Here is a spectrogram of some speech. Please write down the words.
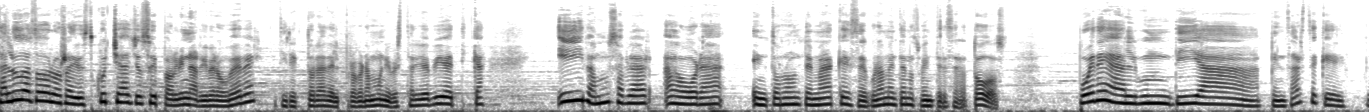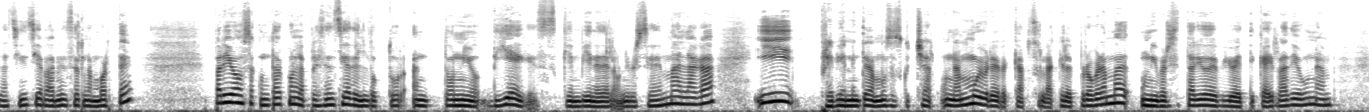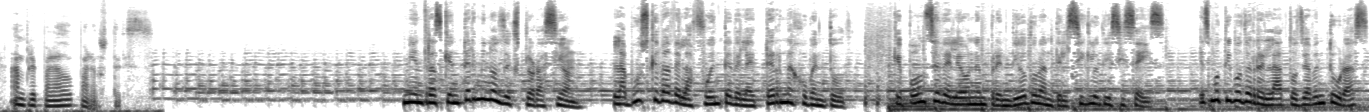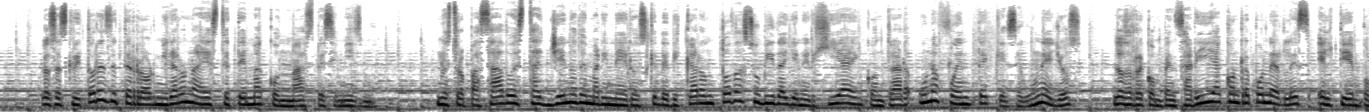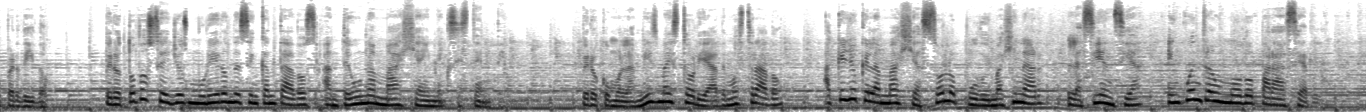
Saludos a todos los radioescuchas, yo soy Paulina Rivero Weber, directora del Programa Universitario de Bioética, y vamos a hablar ahora en torno a un tema que seguramente nos va a interesar a todos. ¿Puede algún día pensarse que la ciencia va a vencer la muerte? Para ello vamos a contar con la presencia del doctor Antonio Diegues, quien viene de la Universidad de Málaga, y previamente vamos a escuchar una muy breve cápsula que el Programa Universitario de Bioética y Radio UNAM han preparado para ustedes. Mientras que en términos de exploración, la búsqueda de la fuente de la eterna juventud, que Ponce de León emprendió durante el siglo XVI, es motivo de relatos de aventuras, los escritores de terror miraron a este tema con más pesimismo. Nuestro pasado está lleno de marineros que dedicaron toda su vida y energía a encontrar una fuente que, según ellos, los recompensaría con reponerles el tiempo perdido. Pero todos ellos murieron desencantados ante una magia inexistente. Pero como la misma historia ha demostrado, aquello que la magia solo pudo imaginar, la ciencia encuentra un modo para hacerlo.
